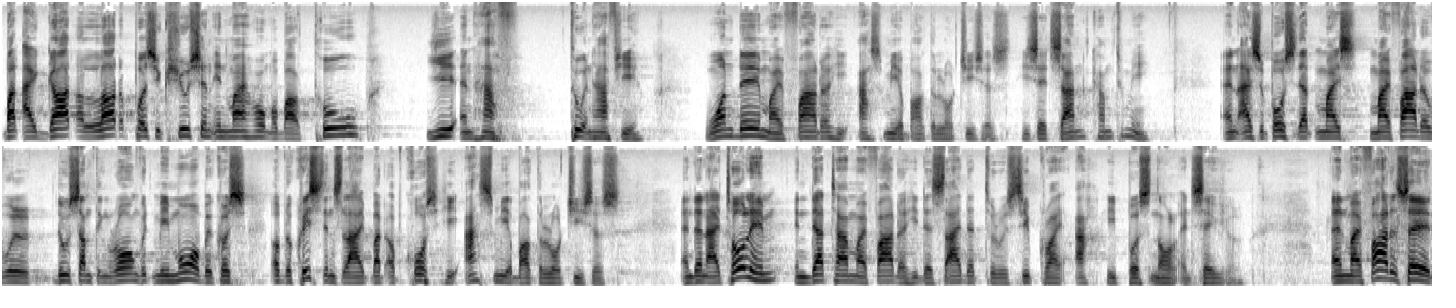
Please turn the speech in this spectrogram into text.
But I got a lot of persecution in my home about two year and a half, two and a half year. One day my father he asked me about the Lord Jesus. He said, "Son, come to me." And I suppose that my, my father will do something wrong with me more because of the Christian's life, but of course, he asked me about the Lord Jesus. And then I told him, in that time, my father, he decided to receive Christ as his personal and Savior. And my father said,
